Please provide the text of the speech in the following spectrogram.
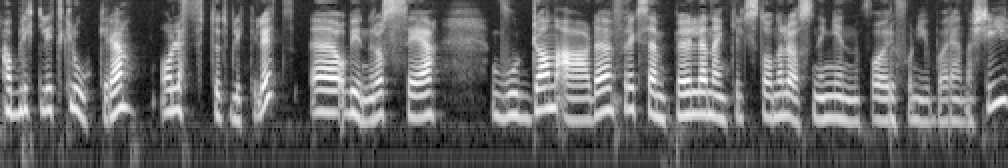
har blitt litt klokere og løftet blikket litt eh, og begynner å se hvordan er det f.eks. en enkeltstående løsning innenfor fornybar energi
